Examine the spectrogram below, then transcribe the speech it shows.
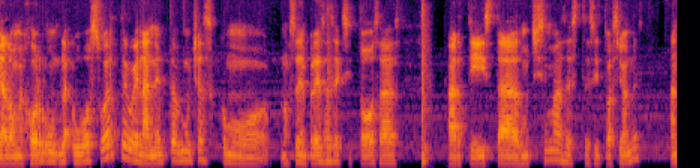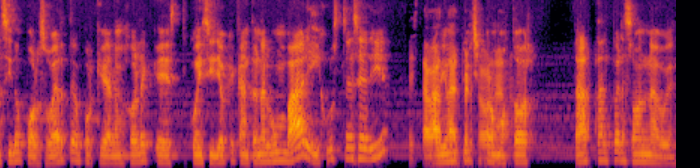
a lo mejor hubo suerte, güey. La neta, muchas como, no sé, empresas exitosas, artistas, muchísimas este, situaciones han sido por suerte o porque a lo mejor le, coincidió que cantó en algún bar y justo ese día había un pinche promotor. Estaba tal persona, güey.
